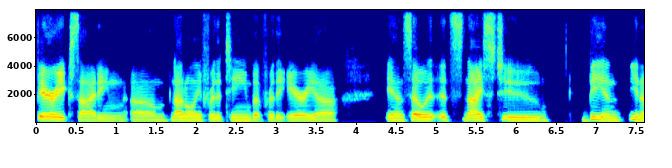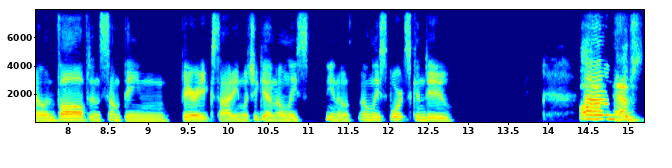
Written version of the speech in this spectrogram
very exciting um, not only for the team but for the area and so it, it's nice to be in you know involved in something very exciting which again only you know only sports can do um, abs-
